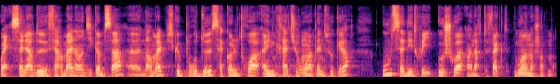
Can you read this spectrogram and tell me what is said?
Ouais, ça a l'air de faire mal, hein, dit comme ça, euh, normal, puisque pour 2, ça colle 3 à une créature ou un planeswalker, ou ça détruit au choix un artefact ou un enchantement.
